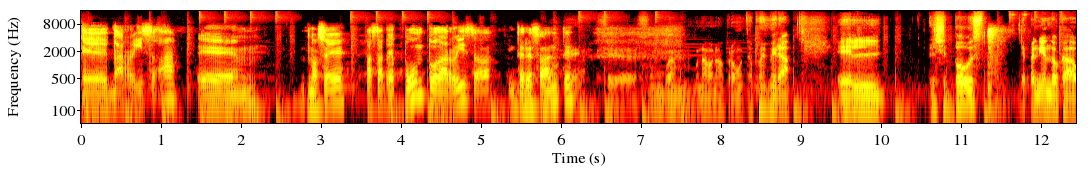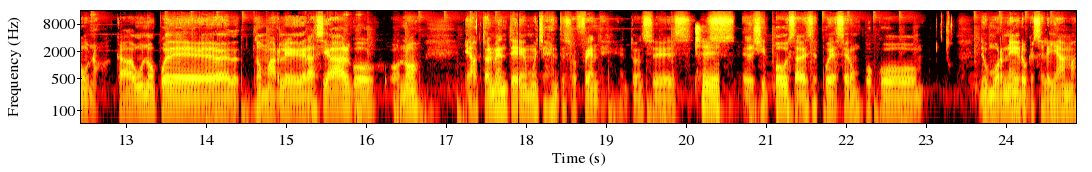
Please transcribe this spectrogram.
eh, da risa, em, no sé hasta qué punto da risa, interesante. Sí, es una buena pregunta. Pues mira, el, el shitpost, dependiendo cada uno, cada uno puede tomarle gracia a algo o no. Eh, actualmente mucha gente se ofende, entonces pues, el shitpost a veces puede ser un poco de humor negro que se le llama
